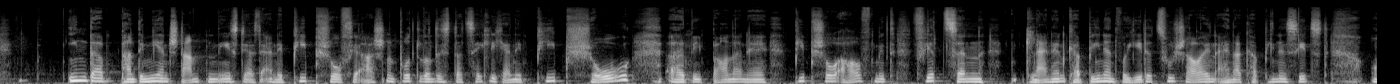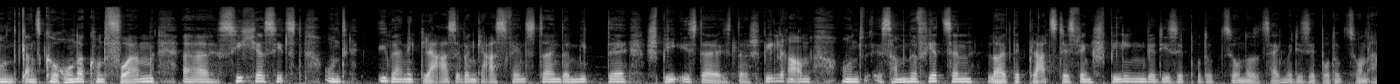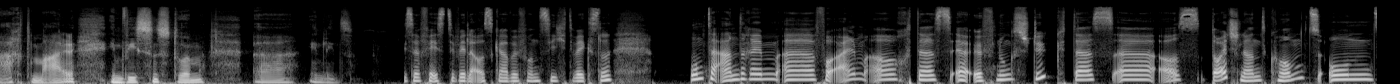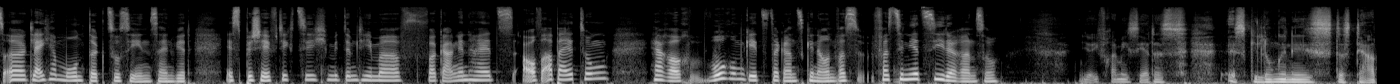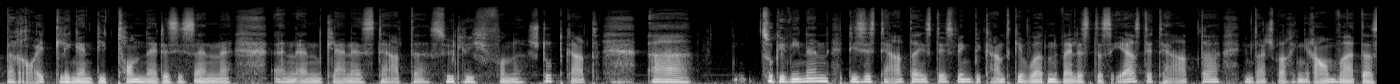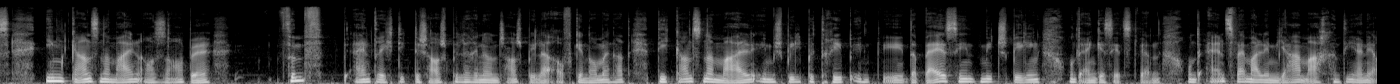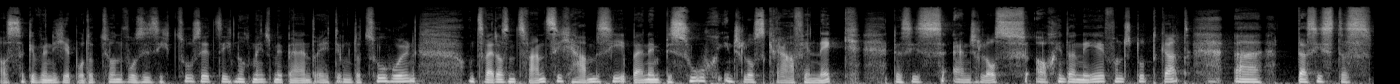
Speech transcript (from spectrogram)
in der Pandemie entstanden ist. Der ist eine Piepshow für Aschenputtel und es ist tatsächlich eine Piepshow. Äh, die bauen eine Piepshow auf mit 14 kleinen Kabinen, wo jeder Zuschauer in einer Kabine sitzt und ganz Corona-konform äh, sicher sitzt und über eine Glas, über ein Glasfenster in der Mitte ist der, ist der Spielraum und es haben nur 14 Leute Platz. Deswegen spielen wir diese Produktion oder zeigen wir diese Produktion achtmal im Wissensturm äh, in Linz dieser Festivalausgabe von Sichtwechsel. Unter anderem äh, vor allem auch das Eröffnungsstück, das äh, aus Deutschland kommt und äh, gleich am Montag zu sehen sein wird. Es beschäftigt sich mit dem Thema Vergangenheitsaufarbeitung. Herr Rauch, worum geht es da ganz genau und was fasziniert Sie daran so? Ja, ich freue mich sehr, dass es gelungen ist, das Theater Reutlingen, die Tonne, das ist ein, ein, ein kleines Theater südlich von Stuttgart, äh, zu gewinnen. Dieses Theater ist deswegen bekannt geworden, weil es das erste Theater im deutschsprachigen Raum war, das im ganz normalen Ensemble fünf beeinträchtigte Schauspielerinnen und Schauspieler aufgenommen hat, die ganz normal im Spielbetrieb irgendwie dabei sind, mitspielen und eingesetzt werden. Und ein, zweimal im Jahr machen die eine außergewöhnliche Produktion, wo sie sich zusätzlich noch Menschen mit Beeinträchtigung dazu holen. Und 2020 haben sie bei einem Besuch in Schloss Grafeneck, das ist ein Schloss auch in der Nähe von Stuttgart, äh, das ist das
